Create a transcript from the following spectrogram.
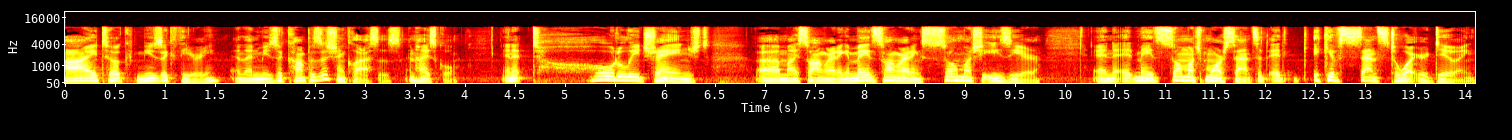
I took music theory and then music composition classes in high school, and it totally changed uh, my songwriting. It made songwriting so much easier, and it made so much more sense. It, it it gives sense to what you're doing.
